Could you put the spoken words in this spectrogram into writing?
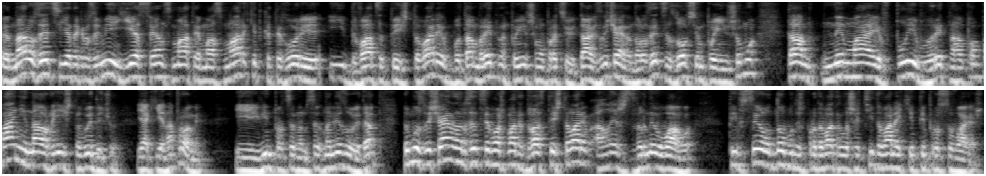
На розетці, я так розумію, є сенс мати мас-маркет категорії і 20 тисяч товарів, бо там рейтинг по-іншому працює. Так, звичайно, на розетці зовсім по-іншому. Там немає впливу рейтингу компанії на органічну видачу, як є на промі. І він про це нам сигналізує. Да? Тому, звичайно, на розетці можеш мати 20 тисяч товарів, але ж зверни увагу, ти все одно будеш продавати лише ті товари, які ти просуваєш.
